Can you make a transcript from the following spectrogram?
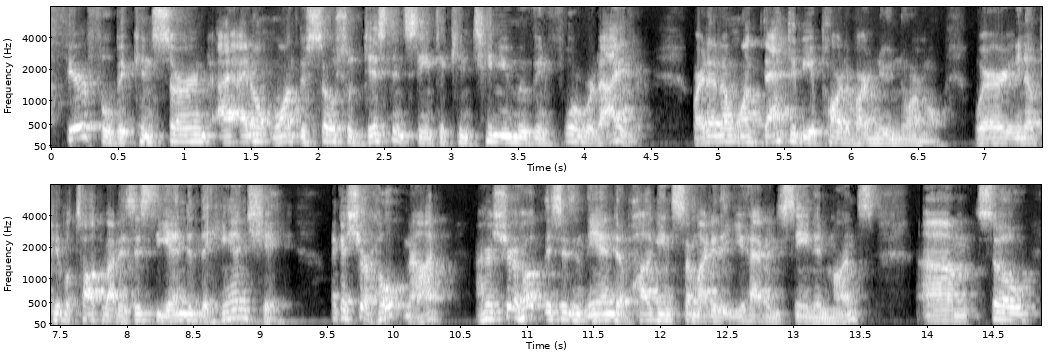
fearful, but concerned. I, I don't want the social distancing to continue moving forward either, right? I don't want that to be a part of our new normal where, you know, people talk about, is this the end of the handshake? Like, I sure hope not. I sure hope this isn't the end of hugging somebody that you haven't seen in months. Um, so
